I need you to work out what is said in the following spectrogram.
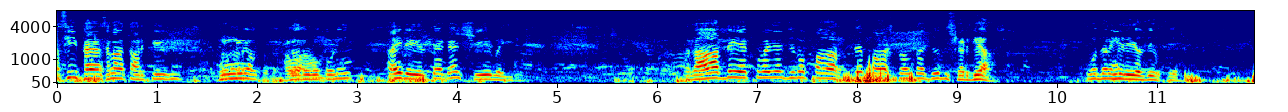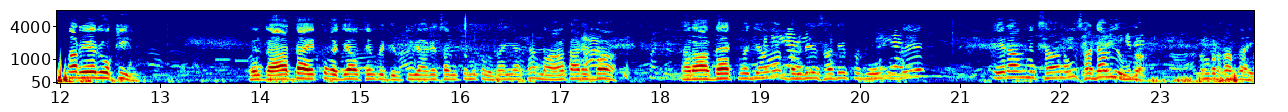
ਅਸੀਂ ਫੈਸਲਾ ਕਰਕੇ ਵੀ ਹੁਣ ਜਦੋਂ ਰੁਕਣੀ ਅਸੀਂ ਰੇਲ ਤੇ ਗਏ 6 ਵਜੇ ਨੂੰ। ਰਾਤ ਦੇ 1 ਵਜੇ ਜਦੋਂ ਭਾਰਤ ਤੇ ਪਾਕਿਸਤਾਨ ਦਾ ਯੁੱਧ ਛਿੜ ਗਿਆ ਉਦੋਂ ਅਸੀਂ ਰੇਲ ਦੇ ਉੱਤੇ ਪਰ ਇਹ ਰੋਕੀ ਨਹੀਂ ਹੁਣ ਰਾਤ ਦਾ 1 ਵਜਾ ਉੱਥੇ ਕੋਈ ਡਿਊਟੀ ਆ ਕੇ ਸਾਨੂੰ ਧਮਕਾਉਂਦਾ ਹੀ ਆਖਿਆ ਨਾ ਕਰ ਇਦਾਂ ਰਾਤ ਦਾ 1 ਵਜਾ ਵਾ ਬੰਦੇ ਸਾਡੇ ਪ੍ਰਮੋਟ ਹੋ ਗਏ ਇਹਦਾ ਵੀ ਨੁਕਸਾਨ ਹੋਊ ਸਾਡਾ ਵੀ ਹੋਊਗਾ। ਅੰਮ੍ਰਿਤਸਰ ਦਾ ਹੀ।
